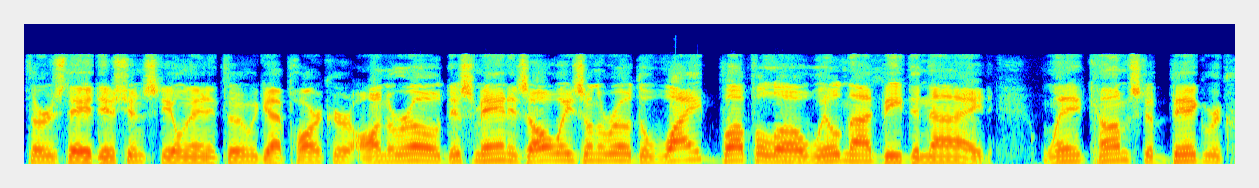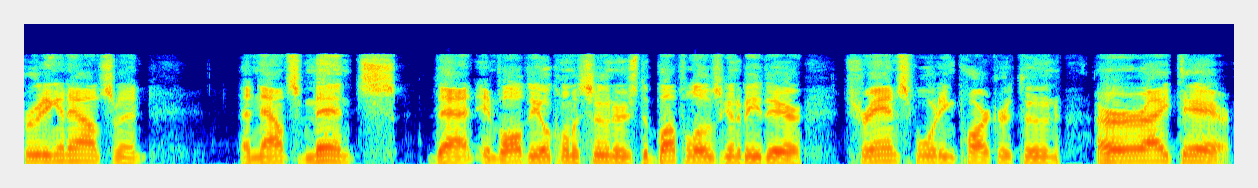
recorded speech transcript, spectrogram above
Thursday edition, Steelman and Thune. We got Parker on the road. This man is always on the road. The White Buffalo will not be denied. When it comes to big recruiting announcement, announcements that involve the Oklahoma Sooners, the Buffalo's going to be there transporting Parker Thune right there.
